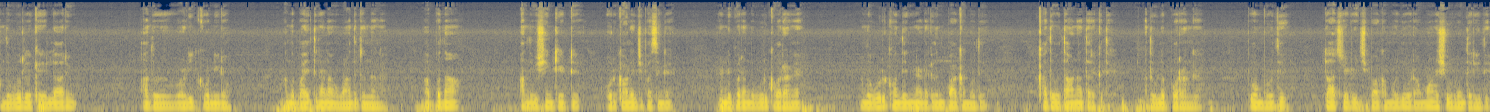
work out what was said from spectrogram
அந்த ஊரில் இருக்க எல்லாரும் அது வழி கொண்டிடும். அந்த பயத்தினால அவங்க வாழ்ந்துட்டு இருந்தாங்க. அப்போ தான் அந்த விஷயம் கேட்டு ஒரு காலேஜ் பசங்க ரெண்டு பேரும் அந்த ஊருக்கு வராங்க. அந்த ஊருக்கு வந்து என்ன நடக்குதுன்னு பார்க்கும்போது கதவு தானாக திறக்குது. அது உள்ளே போகிறாங்க போகும்போது டார்ச் லைட் வச்சு பார்க்கும்போது ஒரு அமானுஷ உருவம் தெரியுது.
